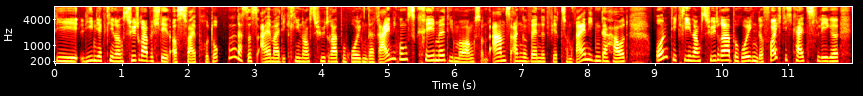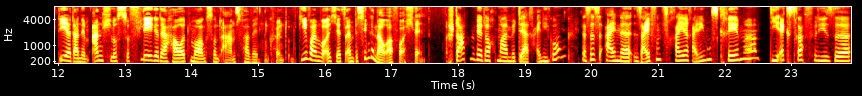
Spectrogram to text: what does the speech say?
Die Linie Cleanox Hydra besteht aus zwei Produkten. Das ist einmal die Cleanox Hydra beruhigende Reinigungscreme, die morgens und abends angewendet wird zum Reinigen der Haut und die Cleanox Hydra beruhigende Feuchtigkeitspflege, die ihr dann im Anschluss zur Pflege der Haut morgens und abends verwenden könnt. Und die wollen wir euch jetzt ein bisschen genauer vorstellen starten wir doch mal mit der Reinigung. Das ist eine seifenfreie Reinigungscreme, die extra für diese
